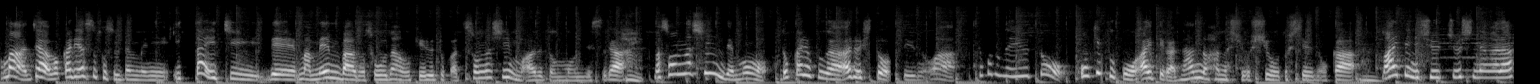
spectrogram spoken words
まあじゃあ分かりやすくするために1対1で、まあ、メンバーの相談を受けるとかってそんなシーンもあると思うんですが、はい。まあ、そんなシーンでも読解力がある人っていうのはで言うと大きくこう相手が何の話をしようとしているのか、うん。まあ、相手に集中しながら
